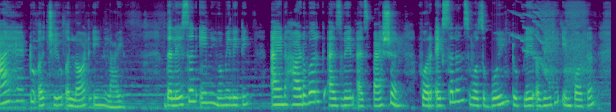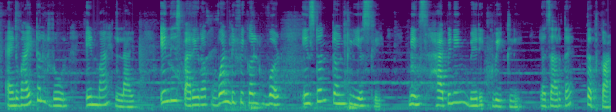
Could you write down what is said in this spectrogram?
I had to achieve a lot in life. The lesson in humility and hard work as well as passion for excellence was going to play a very important and vital role in my life. In this paragraph, one difficult word instantaneously means happening very quickly. याचा अर्थ आहे तत्काळ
